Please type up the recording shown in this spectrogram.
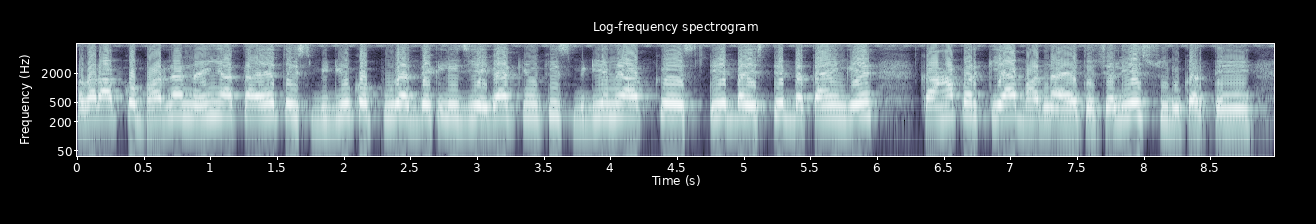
अगर आपको भरना नहीं आता है तो इस वीडियो को पूरा देख लीजिएगा, क्योंकि इस वीडियो में आपको स्टेप बाय स्टेप बताएँगे कहाँ पर क्या भरना है? तो चलिए शुरू करते हैं।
